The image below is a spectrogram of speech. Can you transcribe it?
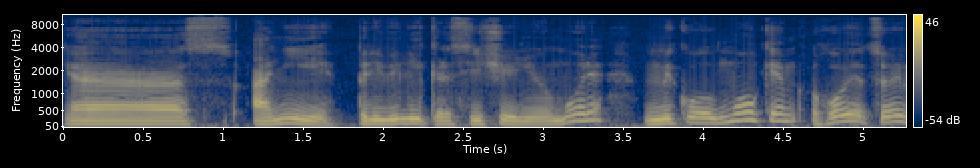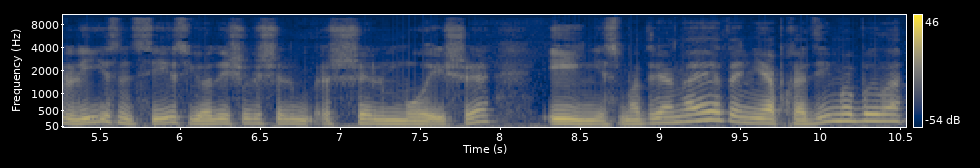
э, они привели к рассечению моря. Микол Мокем, Гоя Цорь Лизн Сис Шельмойше. И, несмотря на это, необходимо было,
